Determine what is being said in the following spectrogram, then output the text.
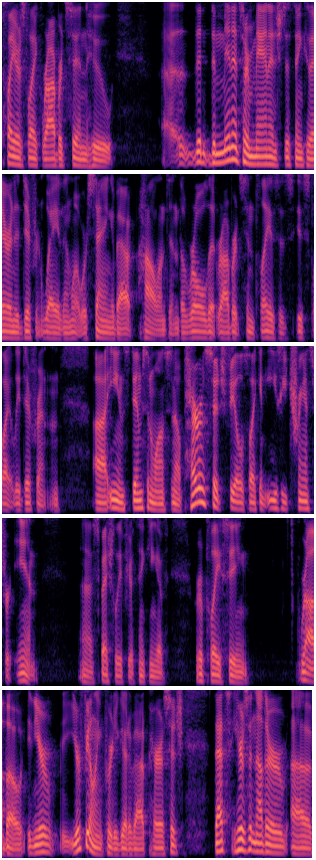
players like Robertson who. Uh, the the minutes are managed to think they're in a different way than what we're saying about Haaland, and the role that Robertson plays is is slightly different. And uh, Ian Stimson wants to know Perisic feels like an easy transfer in, uh, especially if you're thinking of replacing Robbo. And you're you're feeling pretty good about Perisic. That's here's another uh,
